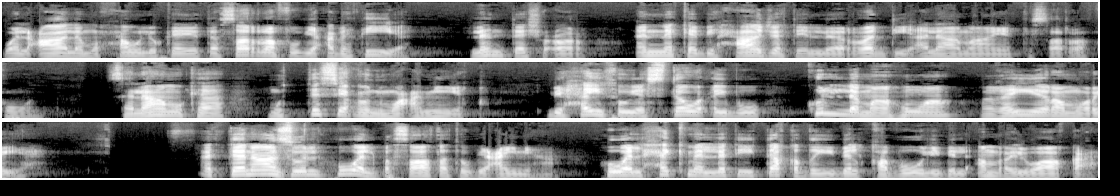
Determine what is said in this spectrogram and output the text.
والعالم حولك يتصرف بعبثية لن تشعر أنك بحاجة للرد على ما يتصرفون. سلامك متسع وعميق بحيث يستوعب كل ما هو غير مريح. التنازل هو البساطة بعينها هو الحكمة التي تقضي بالقبول بالأمر الواقع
